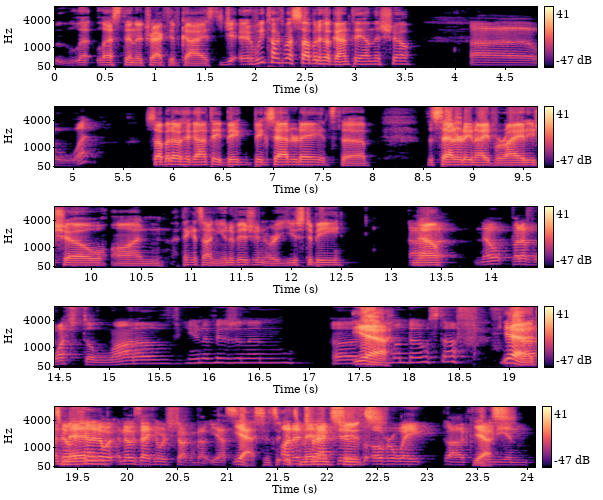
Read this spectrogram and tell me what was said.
le- less than attractive guys. You, have we talked about Sabado Gigante on this show? Uh, what? Sabado Gigante, big big Saturday. It's the the Saturday night variety show on. I think it's on Univision, or it used to be. No, uh, no, but I've watched a lot of Univision and uh, yeah, Mundo stuff. Yeah, uh, it's I know, men. I know, I know, exactly what you're talking about. Yes, yes, it's, it's men in suits, overweight uh, Canadian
